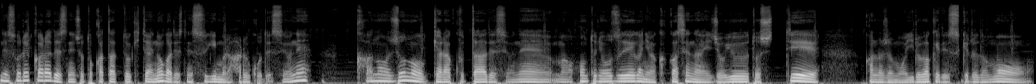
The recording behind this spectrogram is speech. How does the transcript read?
で、それからですね、ちょっと語っておきたいのがですね、杉村春子ですよね。彼女のキャラクターですよね。まあ、本当にオズ映画には欠かせない女優として、彼女もいるわけですけれども、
